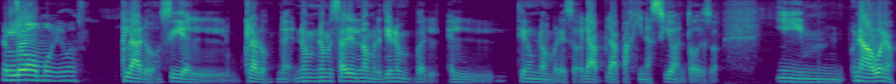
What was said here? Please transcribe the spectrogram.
El lomo y demás. Claro, sí, el. Claro, no, no me sale el nombre, tiene, un- el, tiene un nombre eso, la, la paginación, todo eso. Y mm, nada, bueno,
